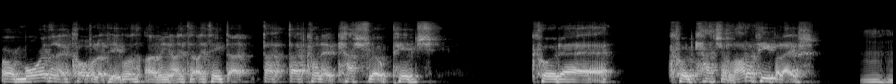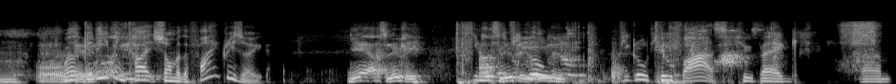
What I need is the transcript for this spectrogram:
or more than a couple of people. I mean, I, th- I think that, that that kind of cash flow pinch could uh, could catch a lot of people out. Mm-hmm. Um, well, it could even catch some of the factories out. Yeah, absolutely. You know, absolutely. If, you grow, if you grow too fast, too big, um,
